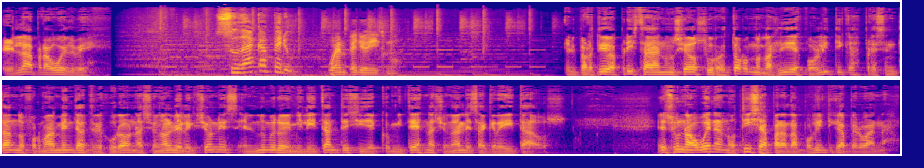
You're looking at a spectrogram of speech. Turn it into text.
El APRA vuelve. Sudaca, Perú. Buen periodismo. El partido aprista ha anunciado su retorno a las líderes políticas, presentando formalmente ante el Jurado Nacional de Elecciones el número de militantes y de comités nacionales acreditados. Es una buena noticia para la política peruana.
